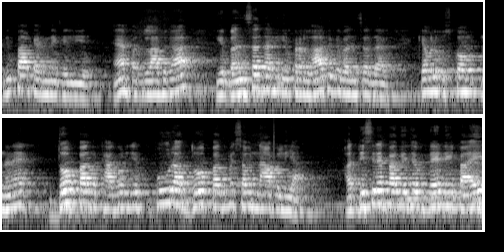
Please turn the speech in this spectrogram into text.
कृपा करने के लिए, हैं? प्रहलाद का ये वंशधर, ये प्रहलाद के वंशधर। केवल उसको उन्होंने दो पग, ठाकुर जी पूरा दो पग में सब नाप लिया। और तीसरे पग जब दे नहीं पाए,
